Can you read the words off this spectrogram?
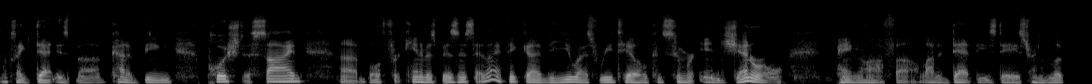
Looks like debt is uh, kind of being pushed aside, uh, both for cannabis business and I think uh, the US retail consumer in general, paying off uh, a lot of debt these days, trying to look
